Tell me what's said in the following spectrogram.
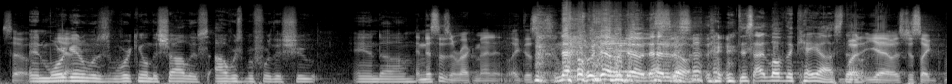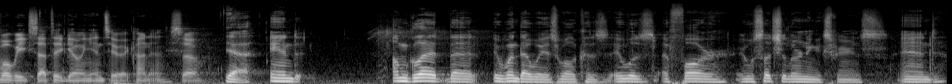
So and yeah. Morgan was working on the shot list hours before the shoot. And um, And this isn't recommended. Like this isn't. No, like- no, no, not This at. This I love the chaos though. But yeah, it was just like what we accepted going into it, kind of. So yeah, And I'm glad that it went that way as well because it was a far, it was such a learning experience. And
